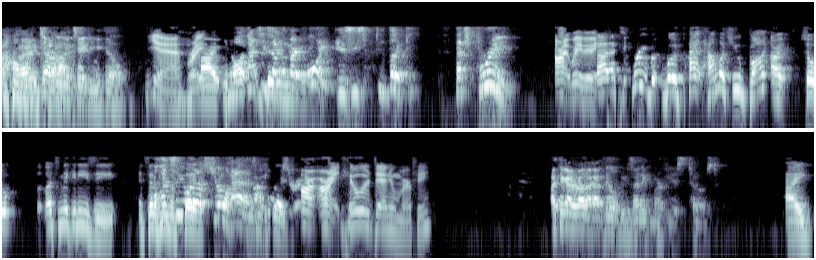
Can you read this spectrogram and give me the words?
Oh my I'm definitely god. taking Hill. Yeah, right. All right, you know Well, what? that's I'm exactly my Hill. point. Is he's like that's free. All right, wait, wait, wait. Uh, that's free, but, but Pat, how much you buy? All right, so let's make it easy. Instead Well, of let's him see a what player, else Joe has. All right, before we great. start. all right, all right, Hill or Daniel Murphy? I think I'd rather have Hill because I think Murphy is toast. I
